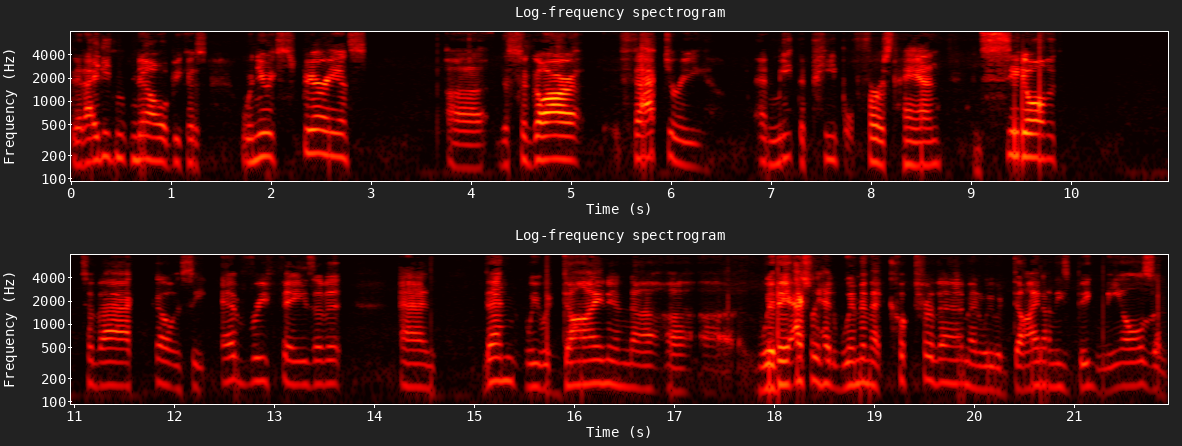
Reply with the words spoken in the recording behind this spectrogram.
that I didn't know because when you experience uh, the cigar factory and meet the people firsthand and see all the tobacco and see every phase of it, and then we would dine in uh, uh, uh, where they actually had women that cooked for them, and we would dine on these big meals. And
